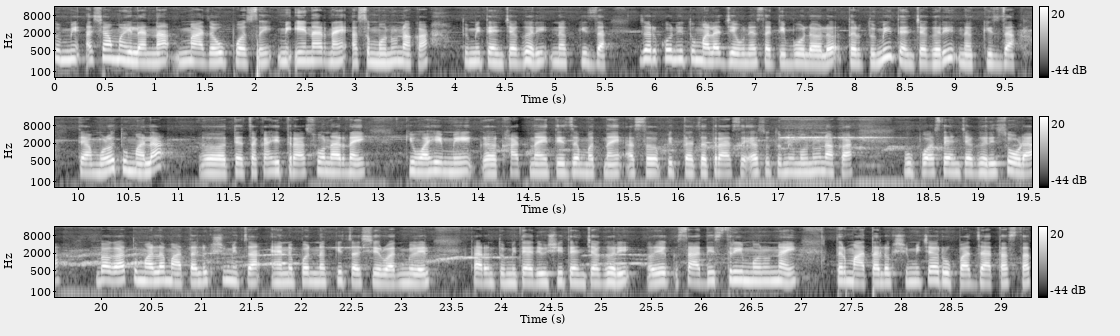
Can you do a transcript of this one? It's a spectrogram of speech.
तुम्ही अशा महिलांना माझा उपवास आहे मी येणार नाही असं म्हणू नका. तुम्ही त्यांच्या घरी नक्कीच जा. जर कोणी तुम्हाला जेवण्यासाठी बोलावलं तर तुम्ही त्यांच्या घरी नक्कीच जा. त्यामुळं तुम्हाला त्याचा काही त्रास होणार नाही. किंवा हे मी खात नाही ते जमत नाही असं पित्ताचा त्रास आहे असं तुम्ही म्हणू नका. उपवास त्यांच्या घरी सोडा. बघा तुम्हाला माता लक्ष्मीचा ह्यानं पण नक्कीच आशीर्वाद मिळेल. कारण तुम्ही त्या दिवशी त्यांच्या घरी एक साधी स्त्री म्हणून नाही तर माता लक्ष्मीच्या रूपात जात असतात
